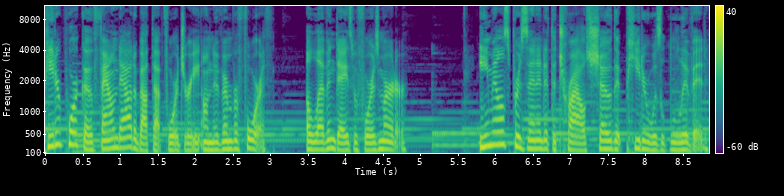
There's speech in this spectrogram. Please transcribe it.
Peter Porco found out about that forgery on November 4th, 11 days before his murder. Emails presented at the trial show that Peter was livid.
